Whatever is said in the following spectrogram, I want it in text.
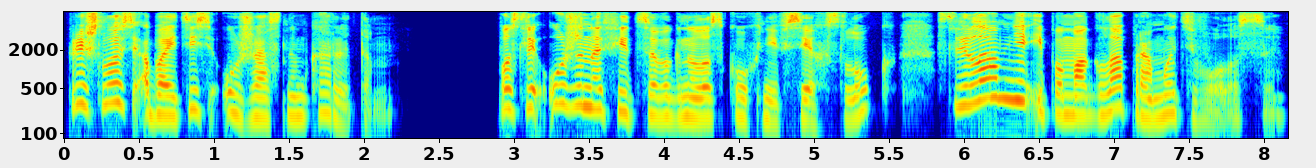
пришлось обойтись ужасным корытом. После ужина Фица выгнала с кухни всех слуг, слила мне и помогла промыть волосы.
